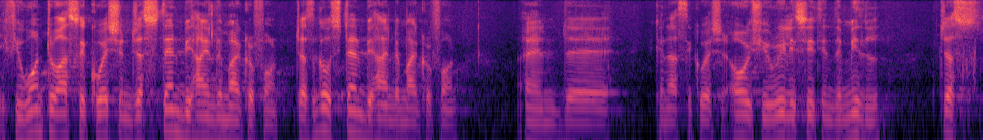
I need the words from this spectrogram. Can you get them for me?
If you want to ask a question, just stand behind the microphone. Just go stand behind the microphone and uh, you can ask the question. Or if you really sit in the middle, just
